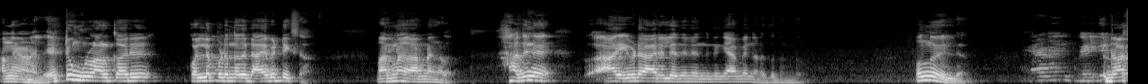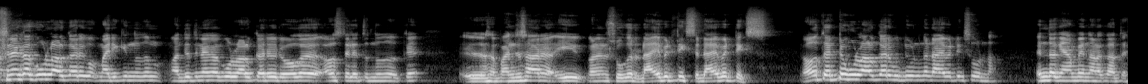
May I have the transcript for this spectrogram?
അങ്ങനെയാണല്ലോ? ഏറ്റവും കൂടുതൽ ആൾക്കാർ കൊല്ലപ്പെടുന്നത് ഡയബറ്റിക്സാണ് മരണ കാരണങ്ങൾ അതിന് ഇവിടെ ആരെങ്കിലും എന്തിനും എന്തിനും ക്യാമ്പയിൻ നടക്കുന്നുണ്ടോ? ഒന്നുമില്ല. ഡ്രഗ്സിനേക്കാൾ കൂടുതൽ ആൾക്കാർ മരിക്കുന്നതും മദ്യത്തിനേക്കാൾ കൂടുതൽ ആൾക്കാർ രോഗ അവസ്ഥയിലെത്തുന്നതും ഒക്കെ പഞ്ചസാര ഈ പറയുന്ന ഷുഗർ ഡയബറ്റിക്സ് ഡയബറ്റിക്സ് ലോകത്ത് ഏറ്റവും കൂടുതൽ ആൾക്കാർ ബുദ്ധിമുട്ടുന്ന ഡയബറ്റിക്സ് കൊണ്ടാണ് എന്താ ക്യാമ്പയിൻ നടക്കാത്തെ?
